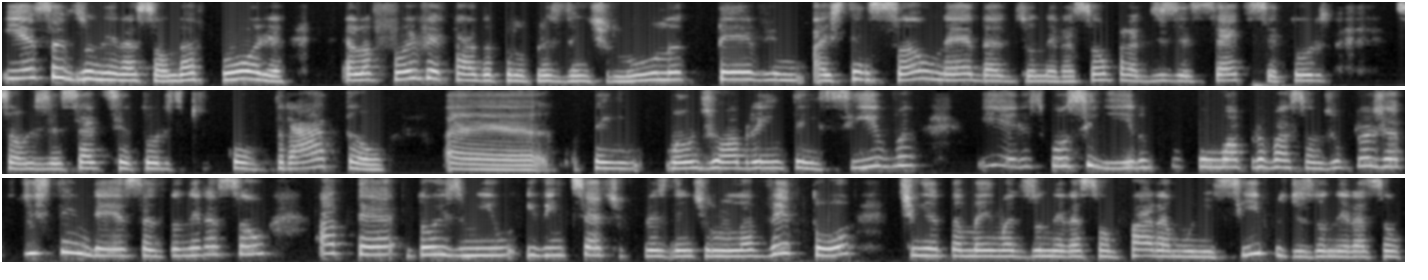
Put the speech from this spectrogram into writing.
e essa desoneração da folha ela foi vetada pelo presidente Lula, teve a extensão né, da desoneração para 17 setores, são 17 setores que contratam, é, tem mão de obra intensiva, e eles conseguiram, com a aprovação de um projeto, de estender essa desoneração até 2027. O presidente Lula vetou, tinha também uma desoneração para municípios, desoneração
